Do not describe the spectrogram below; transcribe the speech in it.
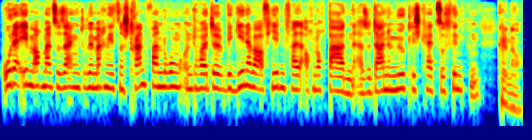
Oder eben auch mal zu sagen, du, wir machen jetzt eine Strandwanderung und heute, wir gehen aber auf jeden Fall auch noch baden. Also da eine Möglichkeit zu finden. Genau.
